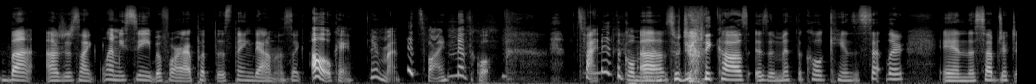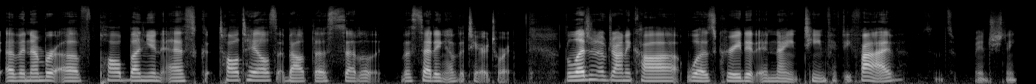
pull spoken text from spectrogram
But I was just like, let me see before I put this thing down. I was like, oh, okay, never mind. It's fine. mythical. It's fine. Mythical man. Uh, so Johnny Kaws is a mythical Kansas settler and the subject of a number of Paul Bunyan-esque tall tales about the settle the setting of the territory. The legend of Johnny Kaw was created in 1955. Since interesting,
